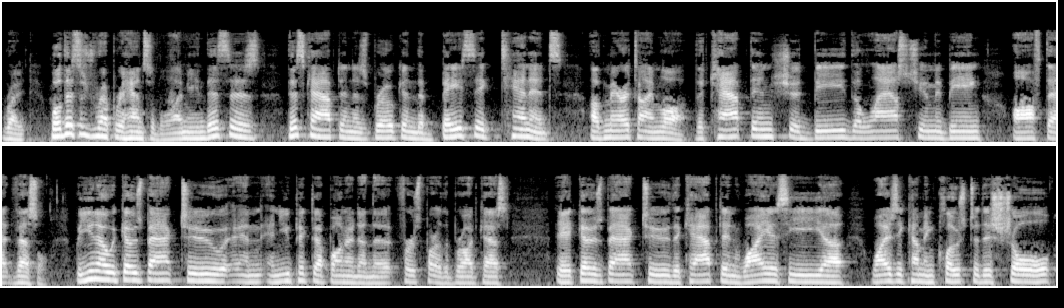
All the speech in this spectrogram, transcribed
Right. Well, this is reprehensible. I mean, this is this captain has broken the basic tenets of maritime law. The captain should be the last human being off that vessel. But you know, it goes back to, and, and you picked up on it on the first part of the broadcast. It goes back to the captain. Why is he? Uh, why is he coming close to this shoal?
